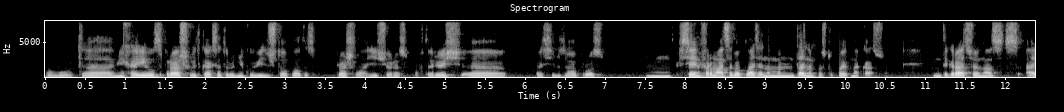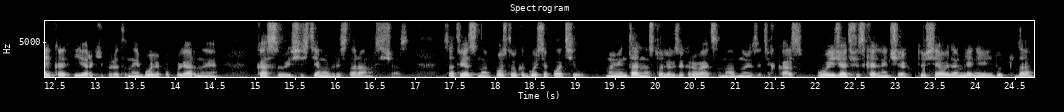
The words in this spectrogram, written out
Вот. А Михаил спрашивает, как сотрудник увидит, что оплата прошла. Еще раз повторюсь, э, спасибо за вопрос. Вся информация об оплате, она моментально поступает на кассу. Интеграция у нас с Айка и AirKeeper. Это наиболее популярные кассовые системы в ресторанах сейчас. Соответственно, после того, как гость оплатил моментально столик закрывается на одной из этих касс, выезжает фискальный чек, то есть все уведомления идут туда,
